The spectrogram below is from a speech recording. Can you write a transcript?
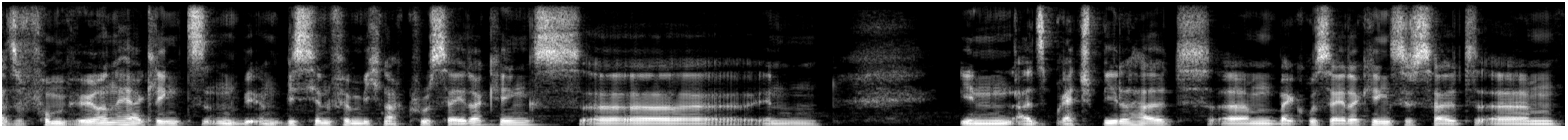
Also vom Hören her klingt es ein, ein, bisschen für mich nach Crusader Kings äh, in, in als Brettspiel halt. Ähm, bei Crusader Kings ist halt ähm,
